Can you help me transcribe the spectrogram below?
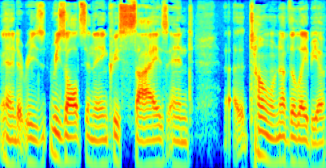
and it res- results in the increased size and uh, tone of the labia.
